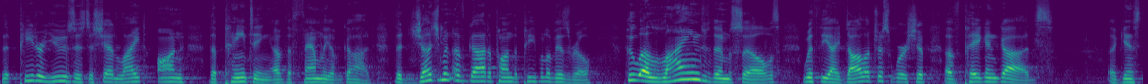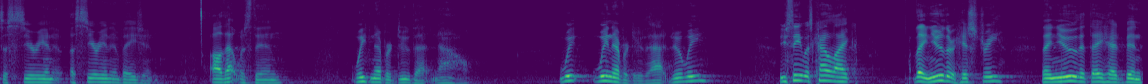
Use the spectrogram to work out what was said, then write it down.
that Peter uses to shed light on the painting of the family of God, the judgment of God upon the people of Israel who aligned themselves with the idolatrous worship of pagan gods against Assyrian, Assyrian invasion. Oh, that was then. We'd never do that now. We, we never do that, do we? You see, it was kind of like they knew their history. They knew that they had been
